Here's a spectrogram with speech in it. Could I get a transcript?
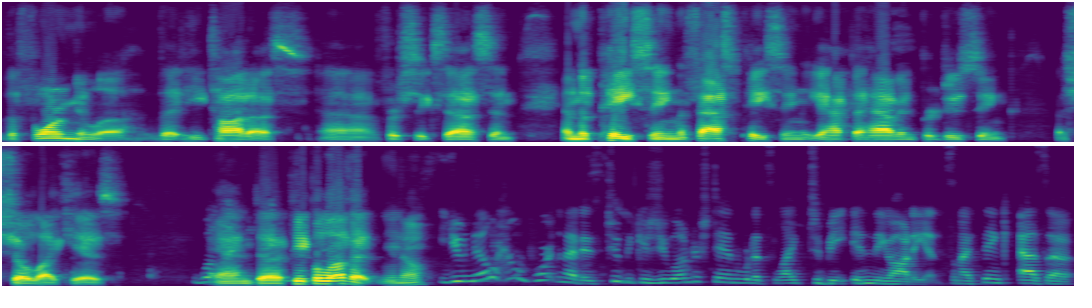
the formula that he taught us uh, for success and and the pacing the fast pacing that you have to have in producing a show like his Well, and uh, people love it you know? You know how important that is too because you understand what it's like to be in the audience. And i think as a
